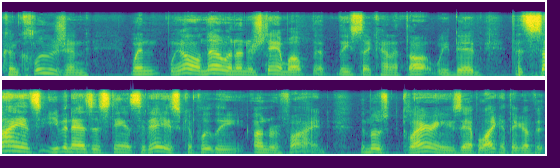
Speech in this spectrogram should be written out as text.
conclusion, when we all know and understand, well, at least I kind of thought we did, that science, even as it stands today, is completely unrefined. The most glaring example I can think of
